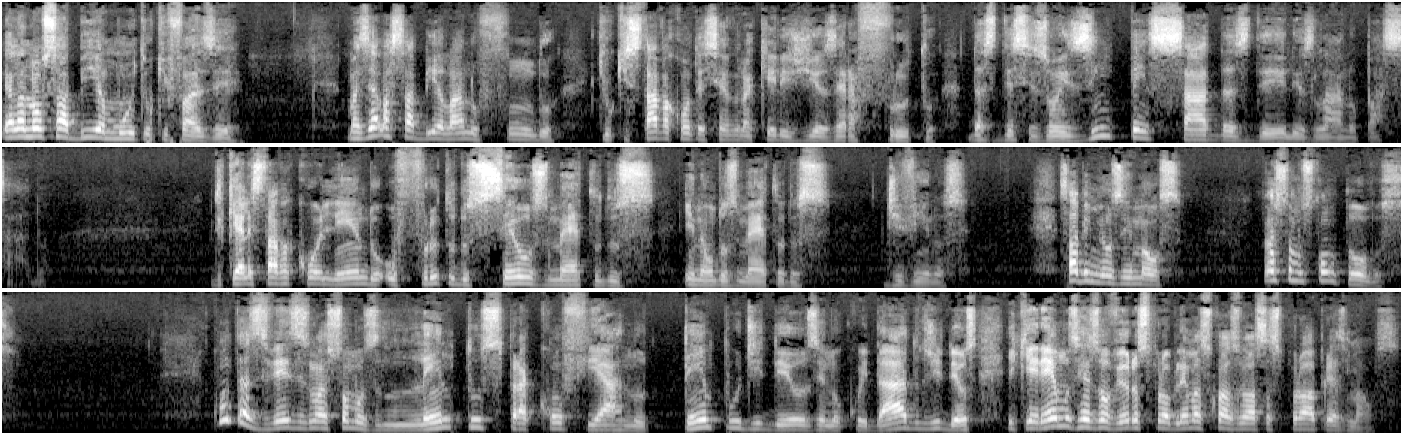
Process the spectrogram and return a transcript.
Ela não sabia muito o que fazer. Mas ela sabia lá no fundo que o que estava acontecendo naqueles dias era fruto das decisões impensadas deles lá no passado. De que ela estava colhendo o fruto dos seus métodos e não dos métodos divinos. Sabe, meus irmãos, nós somos tão tolos. Quantas vezes nós somos lentos para confiar no tempo de Deus e no cuidado de Deus e queremos resolver os problemas com as nossas próprias mãos?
